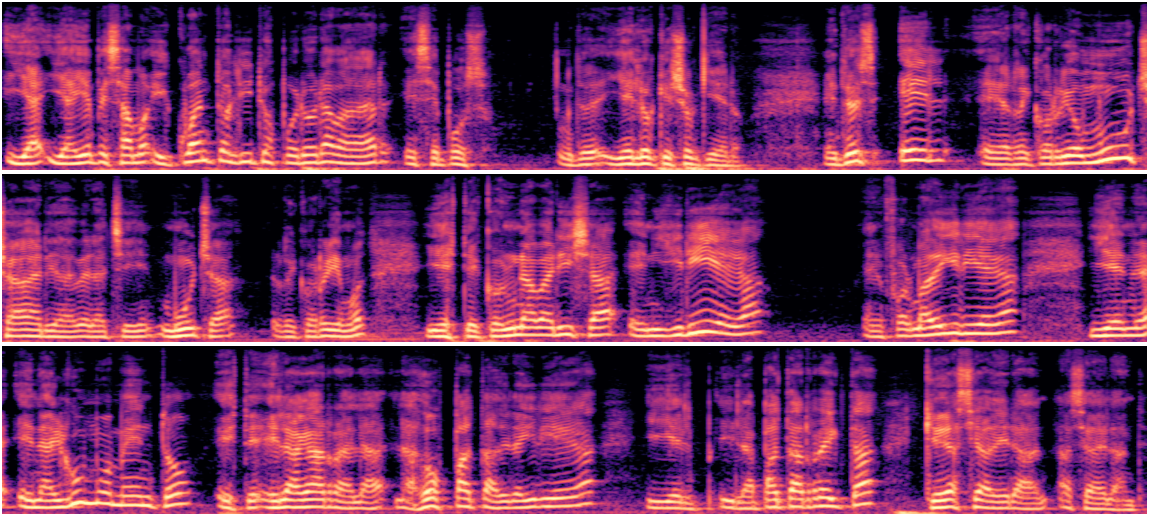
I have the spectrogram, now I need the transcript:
y, ahí empezamos, ¿y cuántos litros por hora va a dar ese pozo? y es lo que yo quiero. Entonces, él eh, recorrió mucha área de Verachí, mucha, recorrimos, y este, con una varilla en Y, en forma de Y, y en, algún momento este, él agarra las dos patas de la Y y, el, y la pata recta queda hacia, adelante. Hacia adelante.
